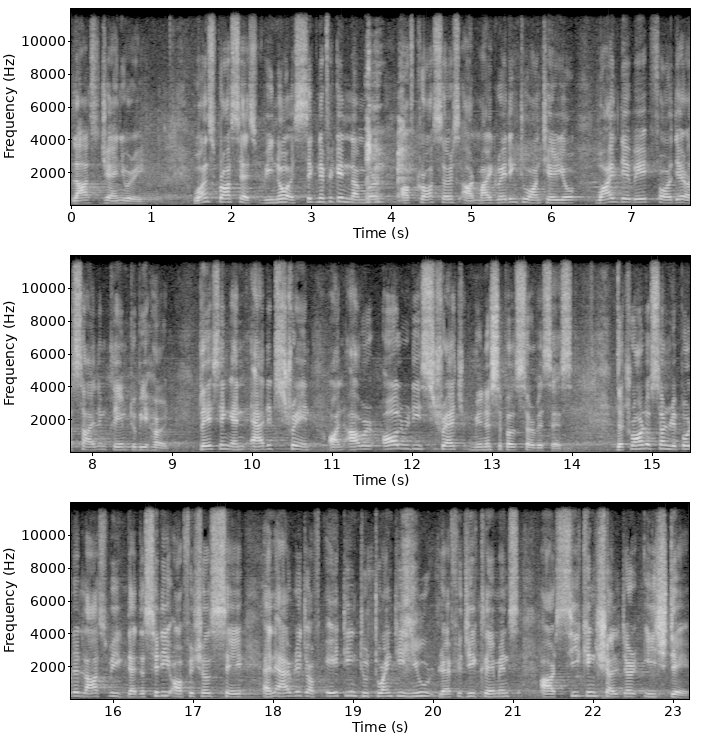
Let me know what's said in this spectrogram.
last January. Once processed, we know a significant number of crossers are migrating to Ontario while they wait for their asylum claim to be heard, placing an added strain on our already stretched municipal services. The Toronto Sun reported last week that the city officials say an average of 18 to 20 new refugee claimants are seeking shelter each day.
